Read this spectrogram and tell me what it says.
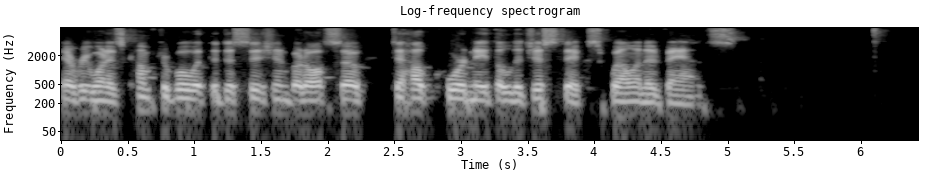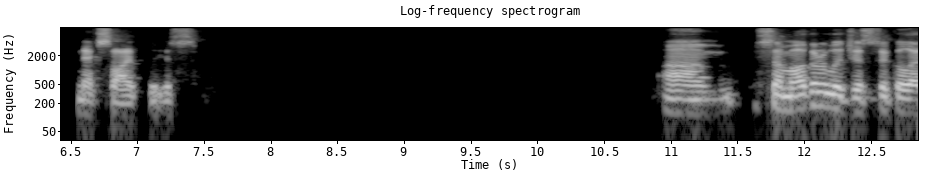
everyone is comfortable with the decision, but also to help coordinate the logistics well in advance. Next slide, please. Um, some other logistical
